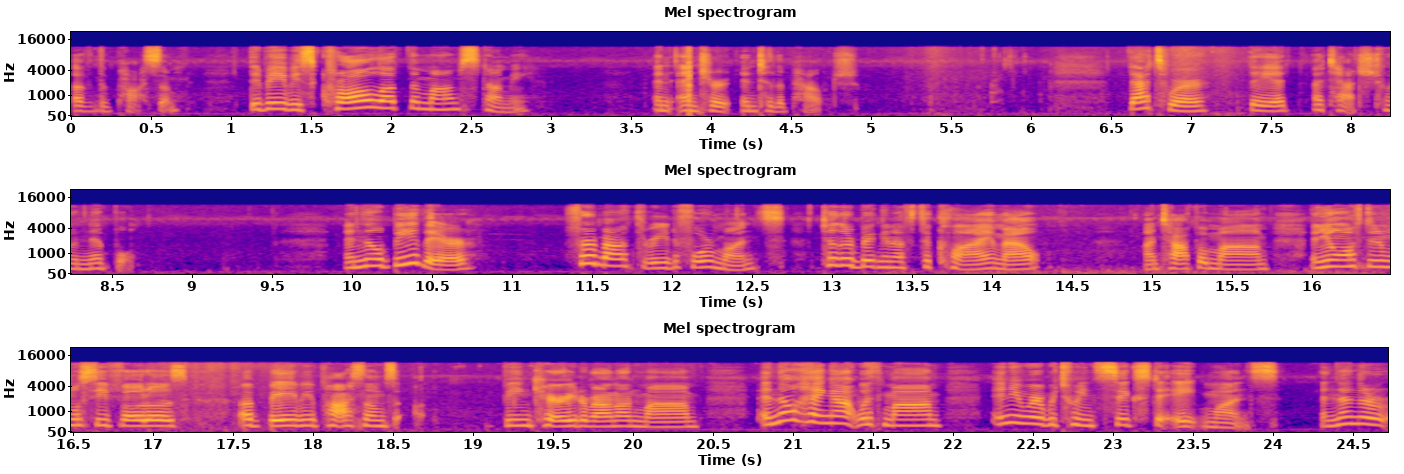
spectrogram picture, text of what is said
of the possum, the babies crawl up the mom's tummy and enter into the pouch. That's where they attach to a nipple. And they'll be there for about three to four months till they're big enough to climb out on top of mom. And you'll often will see photos of baby possums being carried around on mom. And they'll hang out with mom anywhere between six to eight months. And then they're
